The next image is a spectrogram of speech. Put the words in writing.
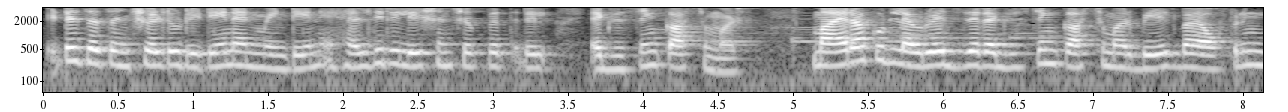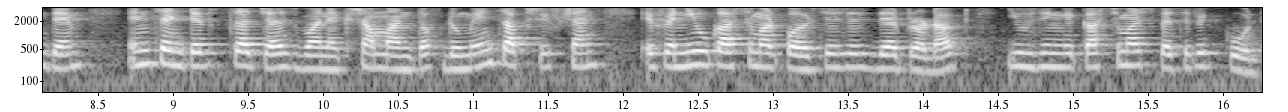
it is essential to retain and maintain a healthy relationship with re- existing customers. Myra could leverage their existing customer base by offering them incentives such as one extra month of domain subscription if a new customer purchases their product using a customer specific code.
